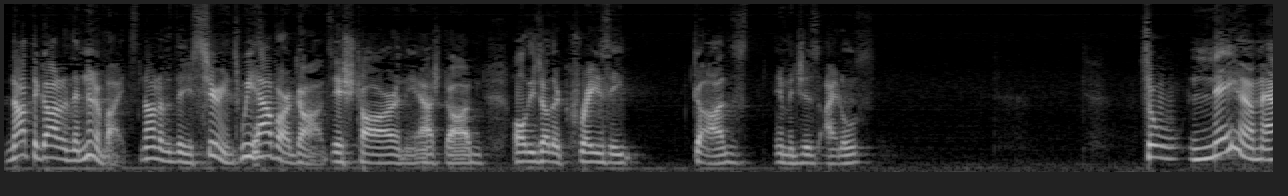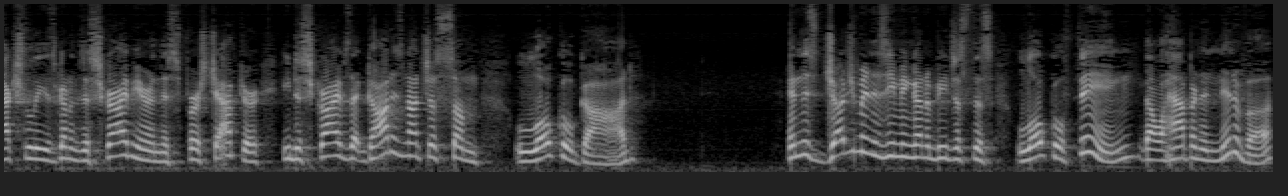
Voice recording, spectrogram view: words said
not the God of the Ninevites, not of the Assyrians. We have our gods, Ishtar and the Ashdod, and all these other crazy gods, images, idols. So Nahum actually is going to describe here in this first chapter, he describes that God is not just some local God. And this judgment is even going to be just this local thing that will happen in Nineveh,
